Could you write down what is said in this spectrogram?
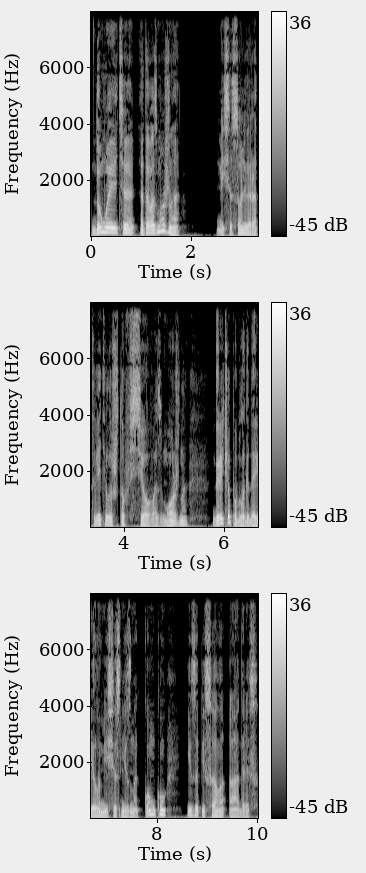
Думаете, это возможно?» Миссис Оливер ответила, что все возможно, горячо поблагодарила миссис Незнакомку и записала адрес.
